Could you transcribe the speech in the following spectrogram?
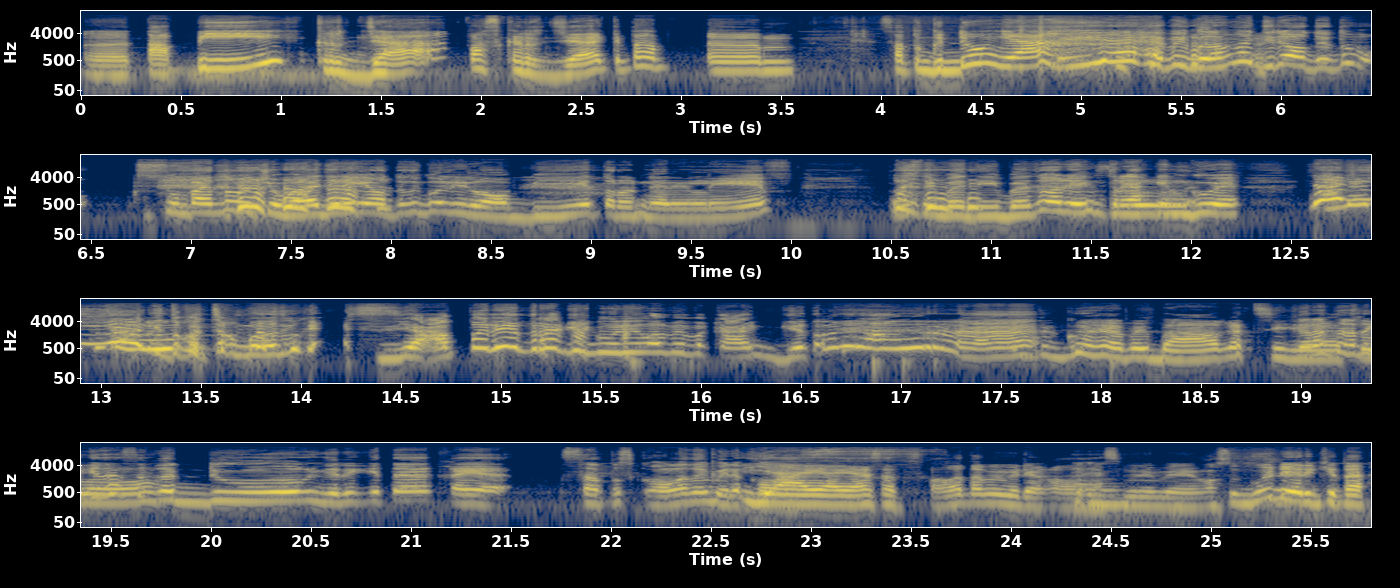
eh, tapi kerja pas kerja kita em, satu gedung ya iya, happy banget. Jadi waktu itu sumpah itu lucu banget. Jadi waktu itu gue di lobby turun dari lift. Terus tiba-tiba tuh ada yang teriakin gue. Nadia gitu kenceng banget gue kayak siapa nih teriakin gue di Sampai kaget ternyata Laura Itu gue happy banget sih karena ternyata kita segedung jadi kita kayak satu sekolah tapi beda kelas Iya iya iya satu sekolah tapi beda kelas Hmm. bener-bener. Maksud gue dari kita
